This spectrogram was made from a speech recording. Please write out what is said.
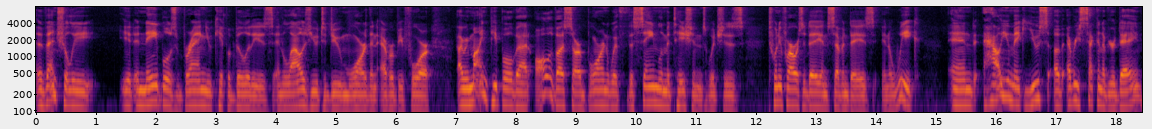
eventually it enables brand new capabilities and allows you to do more than ever before. I remind people that all of us are born with the same limitations, which is 24 hours a day and seven days in a week. And how you make use of every second of your day,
